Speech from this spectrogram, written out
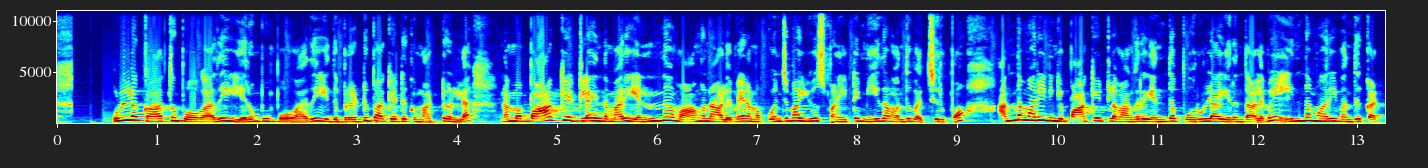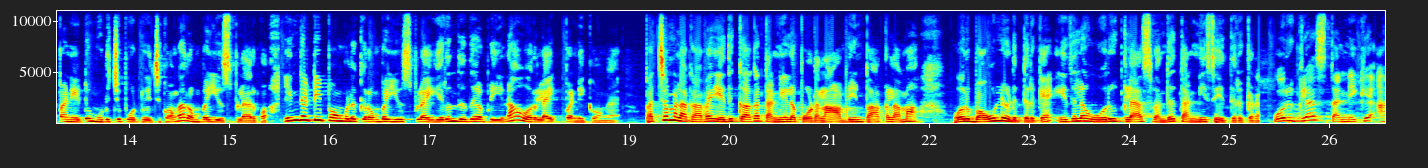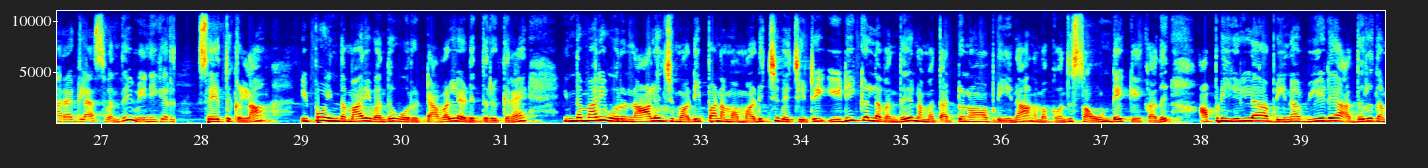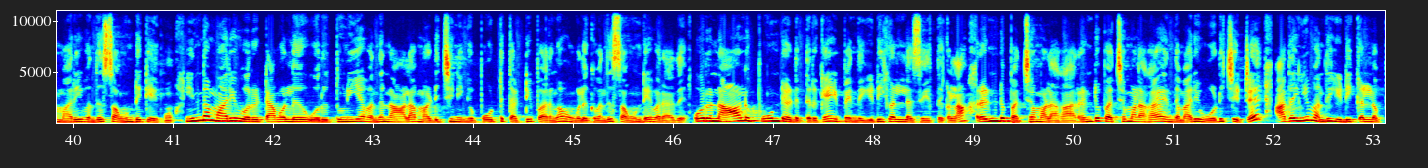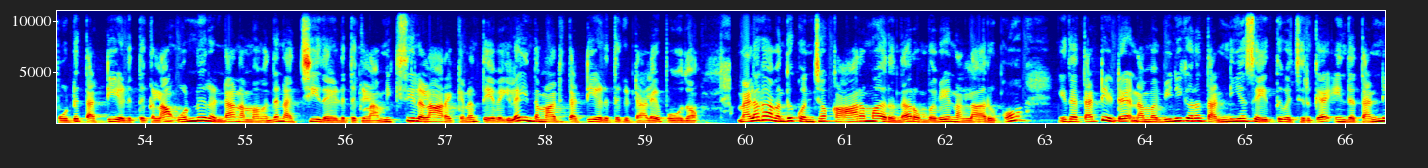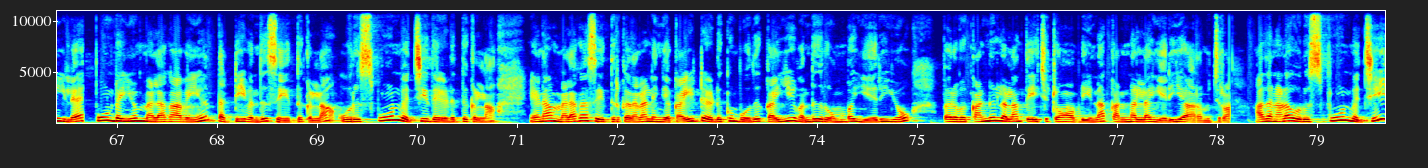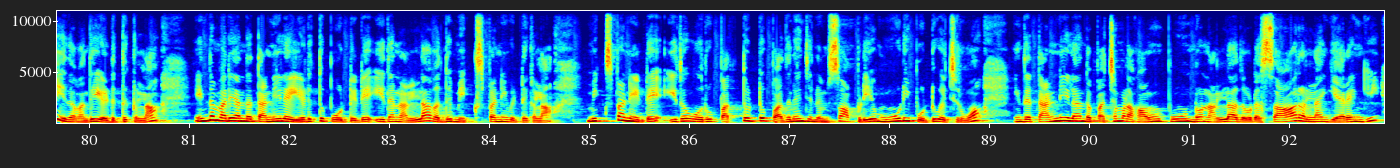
உள்ளே காற்றும் போகாது எறும்பும் போகாது. இது ப்ரெட்டு பாக்கெட்டுக்கு மட்டும் இல்லை நம்ம பாக்கெட்டில் இந்த மாதிரி என்ன வாங்கினாலுமே நம்ம கொஞ்சமாக யூஸ் பண்ணிவிட்டு மீதம் வந்து வச்சுருப்போம். அந்த மாதிரி நீங்கள் பாக்கெட்டில் வாங்குகிற எந்த பொருளாக இருந்தாலுமே இந்த மாதிரி வந்து கட் பண்ணிவிட்டு முடிச்சு போட்டு வச்சுக்கோங்க ரொம்ப யூஸ்ஃபுல்லாக இருக்கும். இந்த டிப் உங்களுக்கு ரொம்ப யூஸ்ஃபுல்லாக இருந்தது அப்படின்னா ஒரு லைக் பண்ணிக்கோங்க. பச்சை மிளகாவை எதுக்காக தண்ணியில் போடலாம் அப்படின்னு பார்க்கலாமா? ஒரு பவுல் எடுத்திருக்கேன். இதில் ஒரு கிளாஸ் வந்து தண்ணி சேர்த்துருக்கிறேன். ஒரு கிளாஸ் தண்ணிக்கு அரை கிளாஸ் வந்து வினிகர் சேர்த்துக்கலாம். இப்போ இந்த மாதிரி வந்து ஒரு டவல் எடுத்திருக்கிறேன். இந்த மாதிரி ஒரு நாலஞ்சு மடிப்பாக நம்ம மடித்து வச்சுட்டு இடிக்கல்ல வந்து நம்ம தட்டினோம் அப்படின்னா நமக்கு வந்து சவுண்டே கேட்காது. அப்படி இல்லை அப்படின்னா வீடே அதிருத மாதிரி வந்து சவுண்டு கேட்கும். இந்த மாதிரி ஒரு டவலு ஒரு துணியை வந்து நாளாக மடித்து நீங்கள் போட்டு தட்டி பாருங்கள் உங்களுக்கு வந்து சவுண்டே வராது. ஒரு நாலு பூண்டு எடுத்திருக்கேன். இப்போ இந்த இடிக்கல்ல சேர்த்துக்கலாம். ரெண்டு பச்சை மிளகா ரெண்டு பச்சை மிளகா இந்த மாதிரி ஒடிச்சிட்டு அதையும் வந்து இடிக்கல்ல போட்டு தட்டி எடுத்துக்கலாம். ஒன்று ரெண்டாக நம்ம வந்து நச்சு இதை எடுத்துக்கலாம். மிக்சிலலாம் அரைக்கணும் தேவையில்லை. இந்த மாதிரி தட்டி எடுத்துக்கிட்டாலே போதும். மிளகா வந்து கொஞ்சம் காரமாக இருந்தால் ரொம்பவே நல்லா இருக்கும். இதை தட்டிட்டு நம்ம வினிகரும் தண்ணியும் சேர்த்து வச்சுருக்க இந்த தண்ணியில் பூண்டையும் மிளகாவையும் தட்டி வந்து சேர்த்துக்கலாம். ஒரு ஸ்பூன் வச்சு இதை எடுத்துக்கலாம். ஏன்னா மிளகா சேர்த்துருக்கறதுனால நீங்கள் கைட்டை எடுக்கும்போது கையை வந்து ரொம்ப எரியும். பிறகு கண்ணுலலாம் தேய்ச்சிட்டோம் அப்படின்னா கண்ணெல்லாம் எரிய ஆரம்பிச்சிடும் அதனால் ஒரு ஸ்பூன் வச்சு இதை வந்து எடுத்துக்கலாம். இந்த மாதிரி அந்த தண்ணியில் எடுத்து போட்டுட்டு இதை நல்லா வந்து மிக்ஸ் பண்ணி விட்டுக்கலாம். மிக்ஸ் பண்ணிவிட்டு இதை ஒரு பத்து டு பதினஞ்சு நிமிஷம் அப்படியே மூடி போட்டு வச்சுருவோம். இந்த தண்ணியில் அந்த பச்சை மிளகாவும் பூண்டும் நல்லா அதோட சாரெல்லாம் இறங்கி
